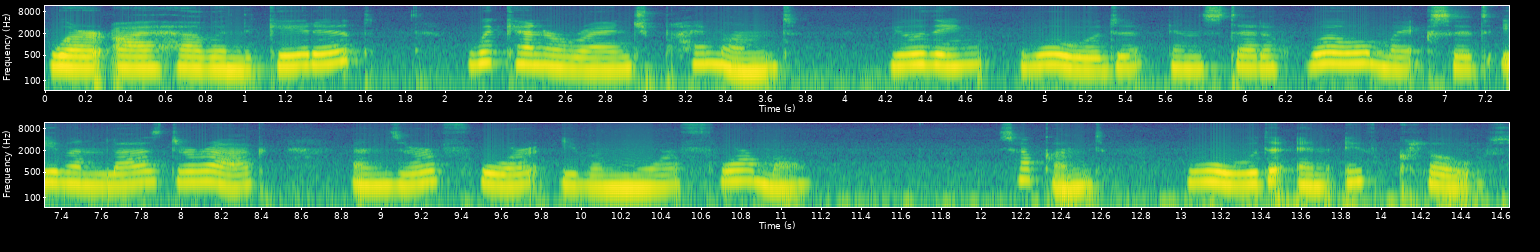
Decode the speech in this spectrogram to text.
Where I have indicated, we can arrange payment. Using would instead of will makes it even less direct and therefore even more formal. Second, would and if clause.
